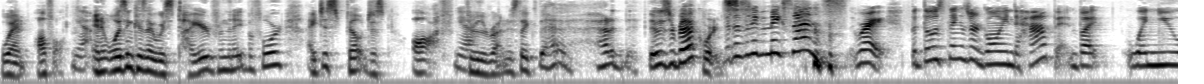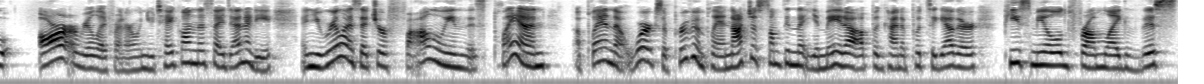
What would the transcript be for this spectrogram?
went awful. Yeah. And it wasn't because I was tired from the night before. I just felt just off Yeah. through the run. It's like how, how did those are backwards? That doesn't even make sense. right. But those things are going to happen. But when you are a real life runner, when you take on this identity and you realize that you're following this plan, a plan that works, a proven plan, not just something that you made up and kind of put together, piecemealed from like this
